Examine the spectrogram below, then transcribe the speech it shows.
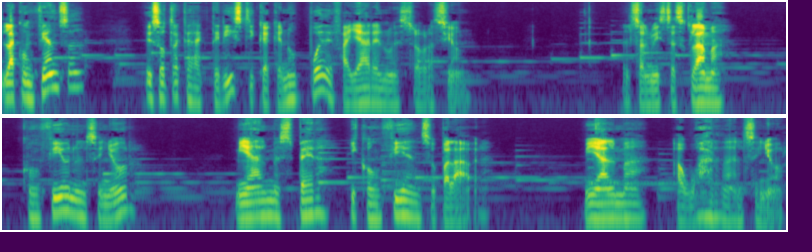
La confianza es otra característica que no puede fallar en nuestra oración. El salmista exclama, Confío en el Señor, mi alma espera y confía en su palabra, mi alma aguarda al Señor.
